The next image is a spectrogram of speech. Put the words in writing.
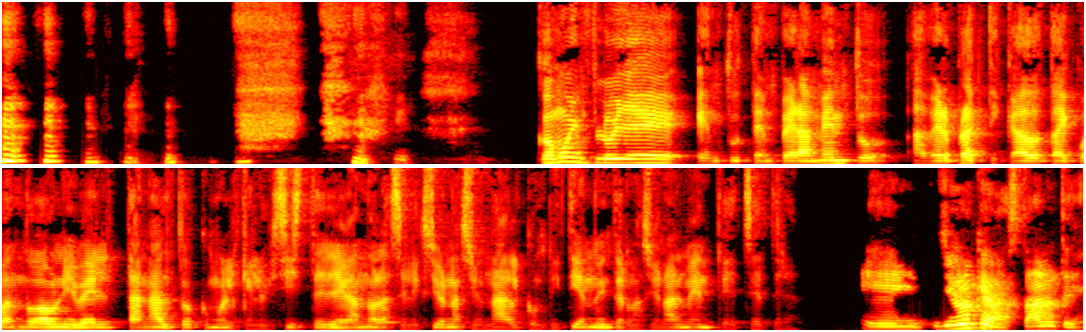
¿Cómo influye en tu temperamento haber practicado taekwondo a un nivel tan alto como el que lo hiciste llegando a la selección nacional, compitiendo internacionalmente, etcétera? Eh, yo creo que bastante.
